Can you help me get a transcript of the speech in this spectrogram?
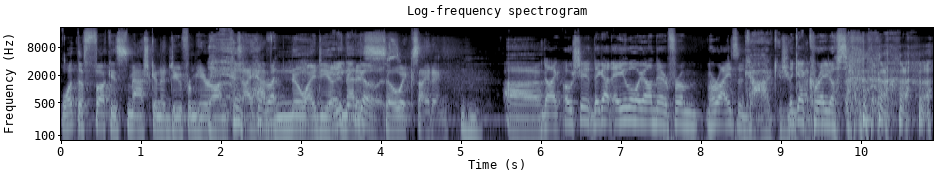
What the fuck is Smash gonna do from here on? Because I have Right. no idea, and that Anything is so exciting. Mm-hmm. Uh, They're like, oh shit, they got Aloy on there from Horizon. God, could you They got imagine? Kratos on there.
